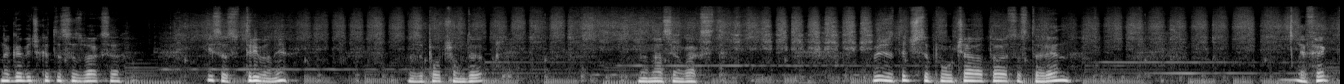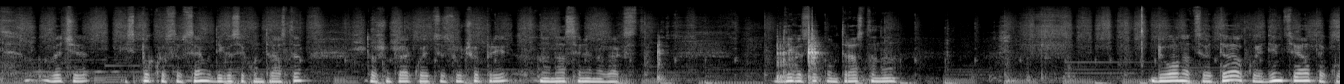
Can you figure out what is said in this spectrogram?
на гъбичката с вакса и с втриване започвам да нанасям ваксата. Виждате, че се получава този състарен ефект. Вече изпъква съвсем, вдига се контраста. Точно това, което се случва при нанасене на ваксата. Вдига се контраста на било на цвета, ако е един цвят, ако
